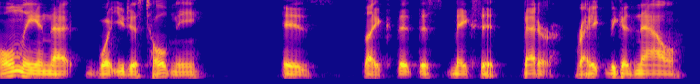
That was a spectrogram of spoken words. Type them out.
Only in that what you just told me is like that this makes it better, right? Because now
